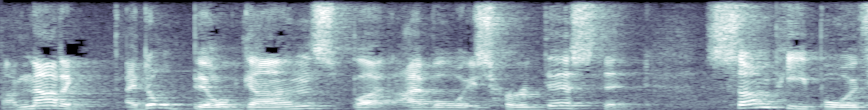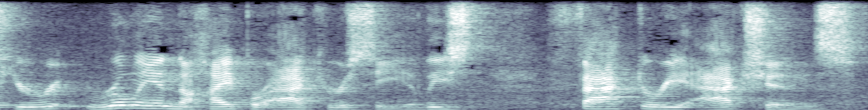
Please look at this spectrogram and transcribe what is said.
I'm not a, I don't build guns, but I've always heard this that some people, if you're really into hyper accuracy, at least factory actions,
